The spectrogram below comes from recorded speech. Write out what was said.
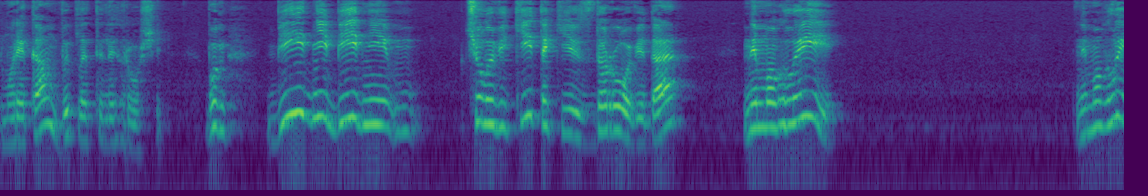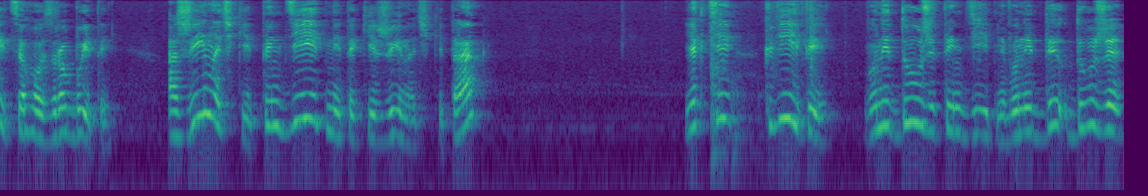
морякам виплатили гроші. Бо бідні, бідні чоловіки такі здорові, да? не могли, не могли цього зробити. А жіночки, тендітні такі жіночки, так? Як ці квіти, вони дуже тендітні, вони дуже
